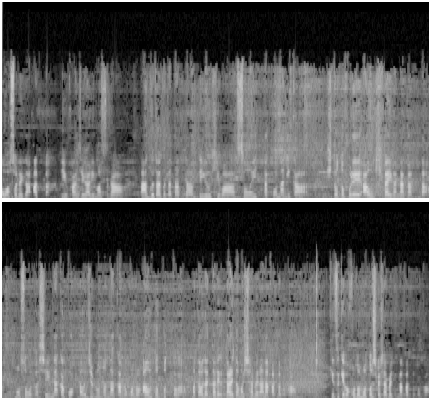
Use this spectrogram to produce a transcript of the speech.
日はそれがあったっていう感じがありますが、あ、ぐだぐだだったっていう日は、そういったこう何か人と触れ合う機会がなかった。もそうだし、なんかこう、自分の中のこのアウトプットが、または誰誰とも喋らなかったとか、気づけば子供としか喋ってなかったとか、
